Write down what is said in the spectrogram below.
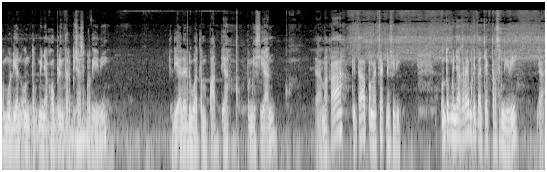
Kemudian untuk minyak kopling terpisah seperti ini. Jadi ada dua tempat ya pengisian. Ya maka kita pengecek di sini. Untuk minyak rem kita cek tersendiri ya.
